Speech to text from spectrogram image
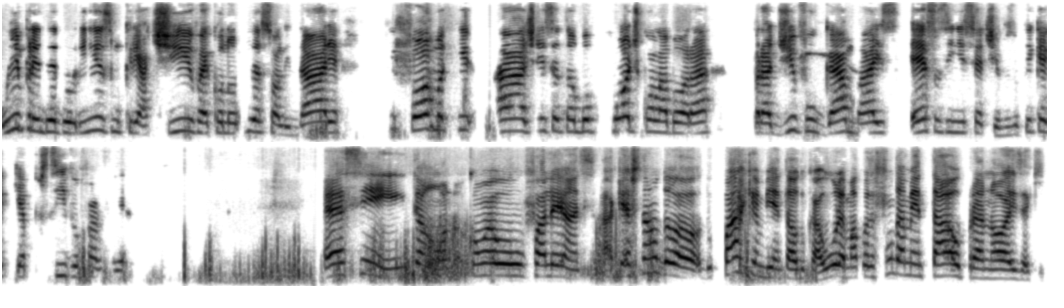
o empreendedorismo criativo, a economia solidária, de forma que a agência Tambor pode colaborar para divulgar mais essas iniciativas? O que, é, que é possível fazer? É sim, então, como eu falei antes, a questão do, do Parque Ambiental do Caúra é uma coisa fundamental para nós aqui.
